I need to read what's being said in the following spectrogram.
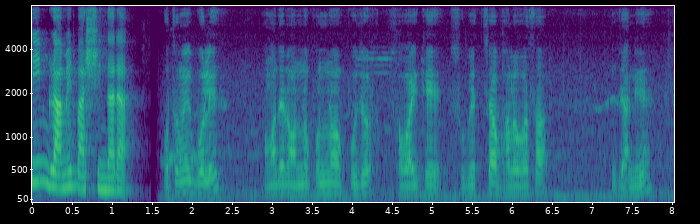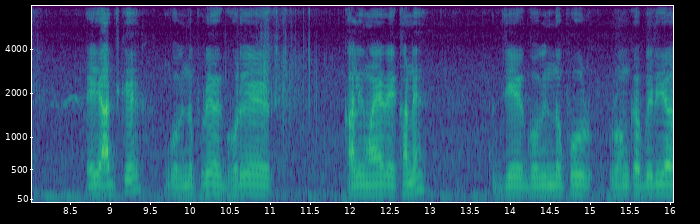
তিন গ্রামের বাসিন্দারা। প্রথমেই বলি, আমাদের অন্নপূর্ণা পুজোর সবাইকে শুভেচ্ছা, ভালোবাসা জানিয়ে এই আজকে গোবিন্দপুরে ঘুরে কালী মায়ের এখানে যে গোবিন্দপুর লঙ্কাবেরিয়া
